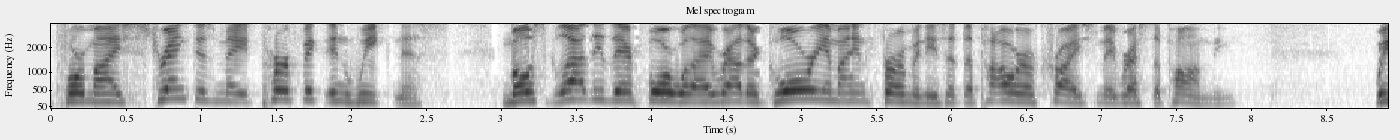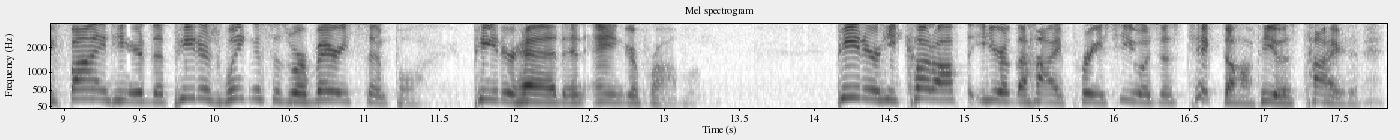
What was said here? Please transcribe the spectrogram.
for my strength is made perfect in weakness. Most gladly, therefore, will I rather glory in my infirmities, that the power of Christ may rest upon me. We find here that Peter's weaknesses were very simple. Peter had an anger problem. Peter, he cut off the ear of the high priest. He was just ticked off. He was tired of it.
